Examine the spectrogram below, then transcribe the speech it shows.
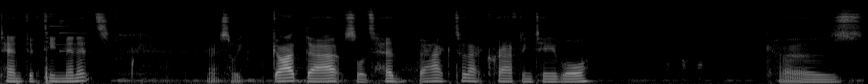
10-15 minutes. Alright, so we got that. So let's head back to that crafting table. Because,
